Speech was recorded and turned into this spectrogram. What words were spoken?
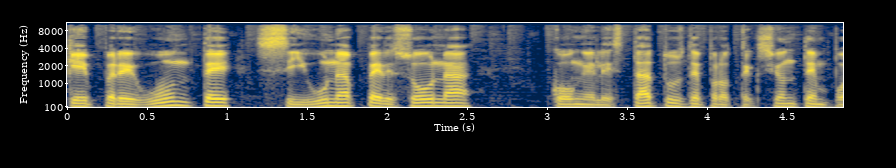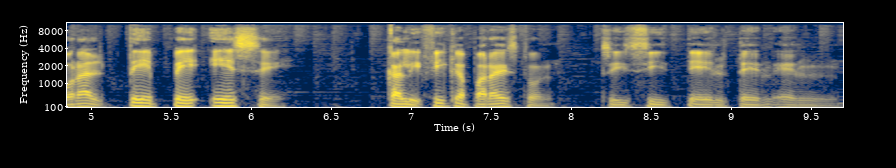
que pregunte si una persona con el estatus de protección temporal, TPS, califica para esto. Si, si, el, el- el-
